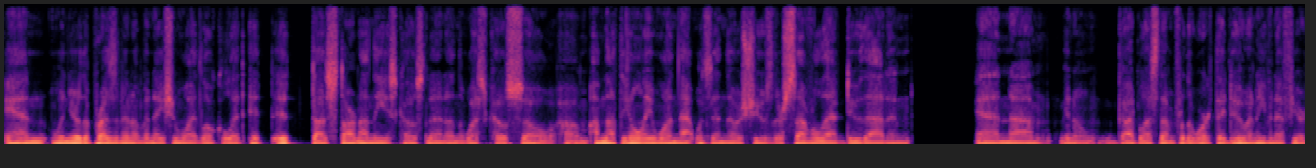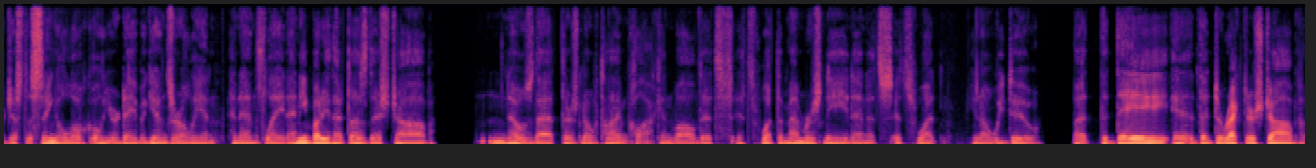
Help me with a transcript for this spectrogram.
And when you're the president of a nationwide local, it, it, it does start on the East Coast and then on the West Coast. So um, I'm not the only one that was in those shoes. There's several that do that, and and um, you know, God bless them for the work they do. And even if you're just a single local, your day begins early and, and ends late. Anybody that does this job knows that there's no time clock involved. It's it's what the members need, and it's it's what you know we do. But the day, eh, the director's job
